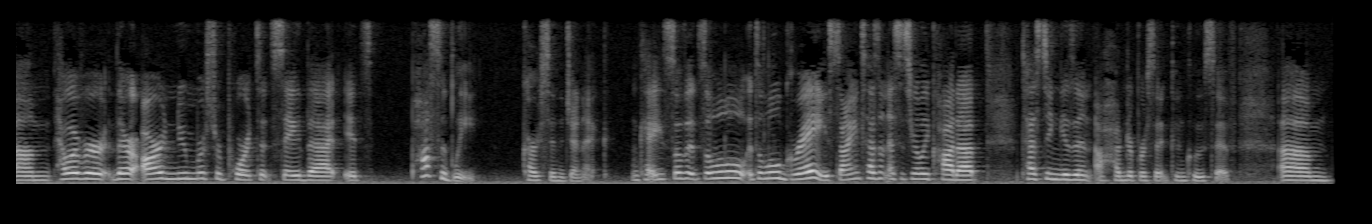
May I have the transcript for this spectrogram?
Um, however, there are numerous reports that say that it's possibly carcinogenic. Okay, so it's a little it's a little gray. Science hasn't necessarily caught up. Testing isn't hundred percent conclusive. Um,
